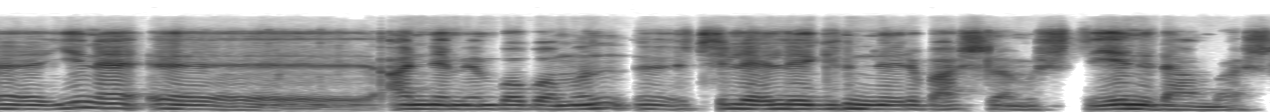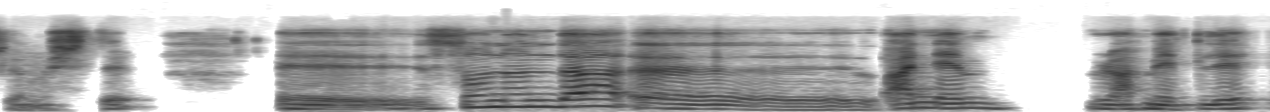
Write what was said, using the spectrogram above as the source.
E, yine e, annemin babamın e, çileli günleri başlamıştı, yeniden başlamıştı. E, sonunda e, annem rahmetli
